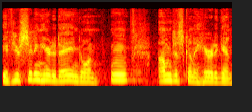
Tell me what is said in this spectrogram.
If you're sitting here today and going, mm, I'm just going to hear it again.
